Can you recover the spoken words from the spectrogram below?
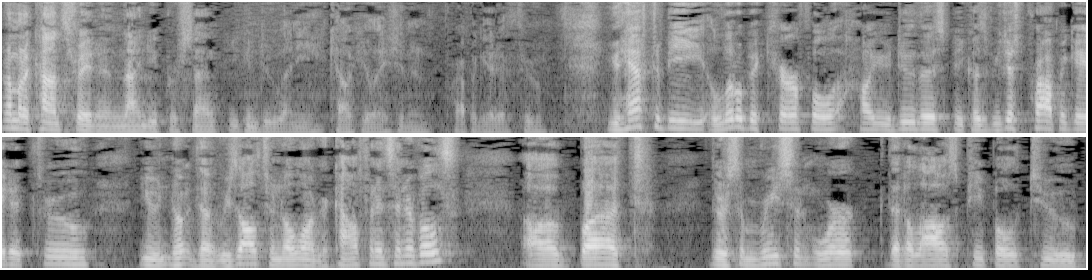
I'm going to concentrate on 90%. You can do any calculation and propagate it through. You have to be a little bit careful how you do this because if you just propagate it through, you know, the results are no longer confidence intervals. Uh, but there's some recent work that allows people to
